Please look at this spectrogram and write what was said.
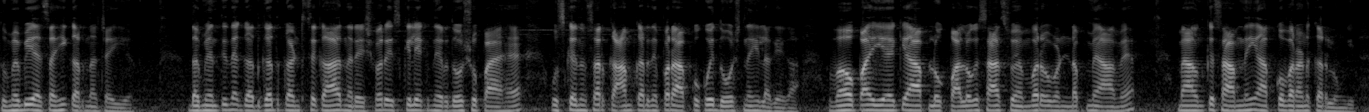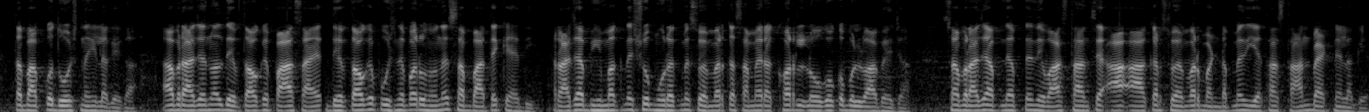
तुम्हें भी ऐसा ही करना चाहिए। दमयंती ने गदगद कंठ से कहा, नरेश्वर, इसके लिए एक निर्दोष उपाय है। उसके अनुसार काम करने पर आपको कोई दोष नहीं लगेगा। वह उपाय यह है कि आप लोकपालों के साथ स्वयंवर मंडप में आवे। मैं उनके सामने ही आपको वर्ण कर लूँगी। तब आपको दोष नहीं लगेगा। अब राजा नल देवताओं के पास आए। देवताओं के पूछने पर उन्होंने सब बातें कह दी। राजा भीमक ने शुभ मुहूर्त में स्वयंवर का समय रखा और लोगों को बुलवा भेजा। सब राजा अपने अपने निवास स्थान से आ आकर स्वयंवर मंडप में यथास्थान बैठने लगे।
